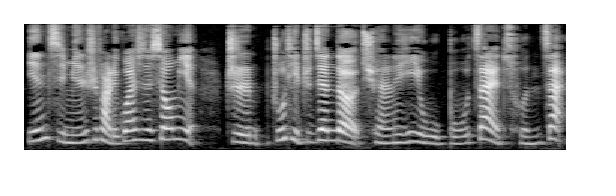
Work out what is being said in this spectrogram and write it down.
引起民事法律关系的消灭，指主体之间的权利义务不再存在。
